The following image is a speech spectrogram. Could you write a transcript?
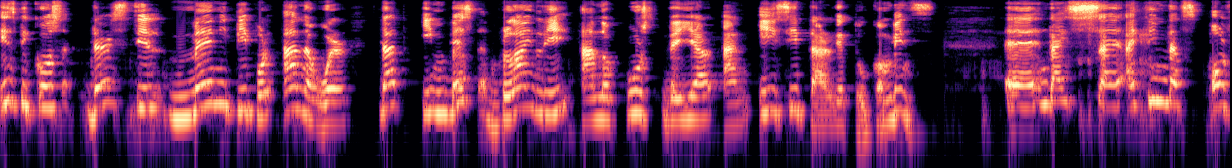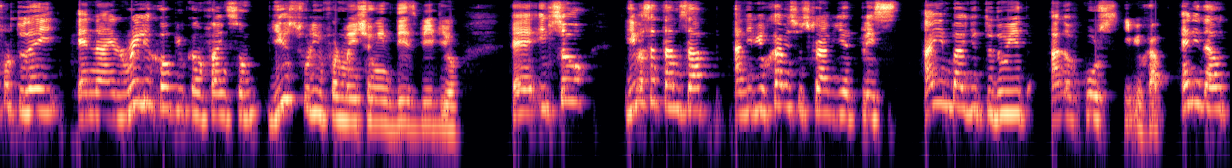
is because there's still many people unaware that invest blindly and of course they are an easy target to convince. And guys, uh, I think that's all for today and I really hope you can find some useful information in this video. Uh, if so, give us a thumbs up and if you haven't subscribed yet, please I invite you to do it. And of course, if you have any doubt,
